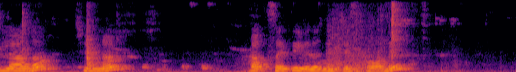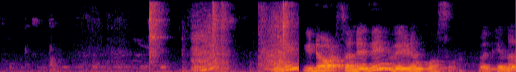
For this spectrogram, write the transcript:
ఇలాగా చిన్న టక్స్ అయితే ఈ విధంగా ఇచ్చేసుకోవాలి. ఈ డాట్స్ అనేది వేయడం కోసం ఓకేనా?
